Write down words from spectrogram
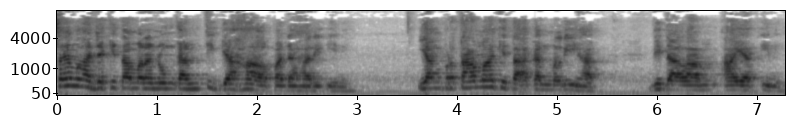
Saya mengajak kita merenungkan tiga hal pada hari ini. Yang pertama kita akan melihat di dalam ayat ini.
